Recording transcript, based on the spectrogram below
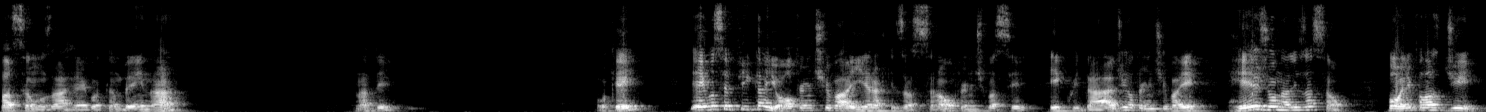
Passamos a régua também na, na D. Ok? E aí você fica aí, ó, alternativa A, hierarquização, alternativa C, equidade, alternativa E, regionalização. Bom, ele fala de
